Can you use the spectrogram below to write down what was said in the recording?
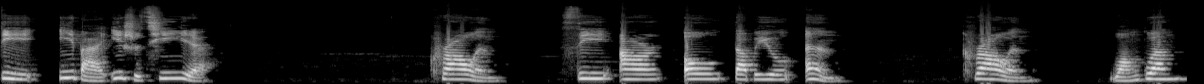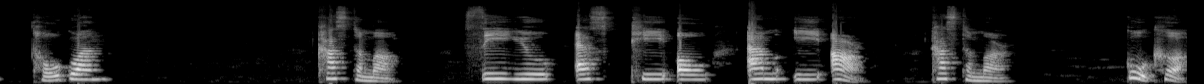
第一百一十七页。crown，c r o w n，crown，王冠、头冠。customer，c u s t o m e r，customer，顾客。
